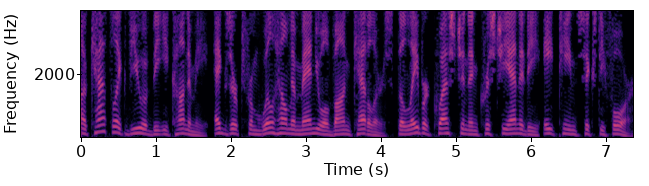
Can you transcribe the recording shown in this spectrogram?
a Catholic View of the Economy, excerpt from Wilhelm Emanuel von Ketteler's The Labor Question and Christianity 1864.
